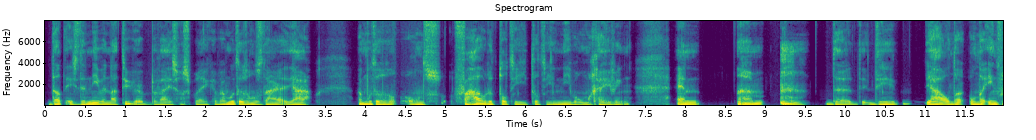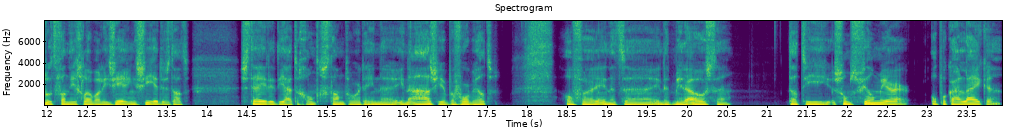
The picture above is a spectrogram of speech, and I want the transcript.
dat is de nieuwe natuur, bij wijze van spreken. We moeten ons daar, ja, we moeten ons verhouden tot die, tot die nieuwe omgeving. En ehm, de, ja, onder, onder invloed van die globalisering zie je dus dat steden die uit de grond gestampt worden in, uh, in Azië bijvoorbeeld, of uh, in het, uh, in het Midden-Oosten, dat die soms veel meer op elkaar lijken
